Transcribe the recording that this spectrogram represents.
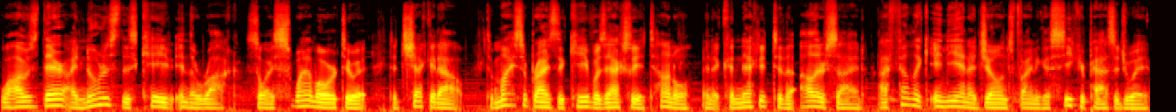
While I was there, I noticed this cave in the rock, so I swam over to it to check it out. To my surprise, the cave was actually a tunnel and it connected to the other side. I felt like Indiana Jones finding a secret passageway.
